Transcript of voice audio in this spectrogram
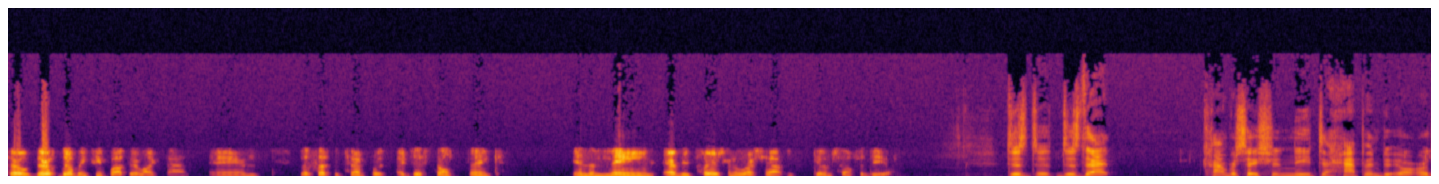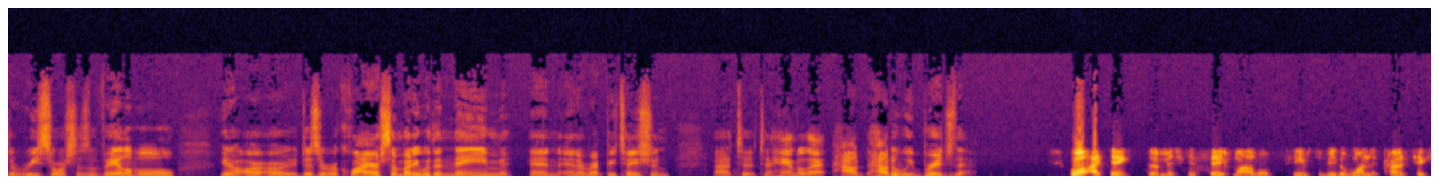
so there there'll be people out there like that, and that's set the template. I just don't think, in the main, every player is going to rush out and get himself a deal. Does does, that conversation need to happen? Are, are the resources available? You know, or, or does it require somebody with a name and, and a reputation uh, to to handle that? How how do we bridge that? Well, I think the Michigan State model seems to be the one that kind of takes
